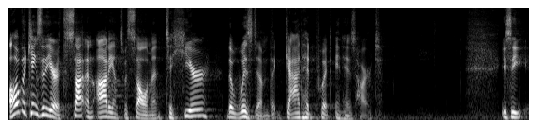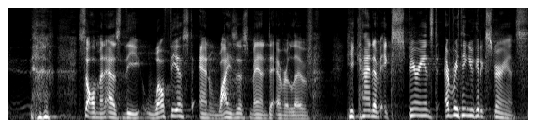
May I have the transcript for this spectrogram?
All the kings of the earth sought an audience with Solomon to hear the wisdom that God had put in his heart. You see, Solomon, as the wealthiest and wisest man to ever live, he kind of experienced everything you could experience.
